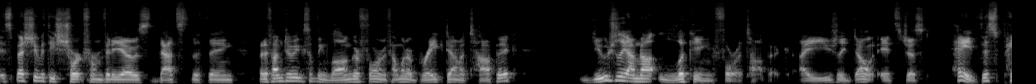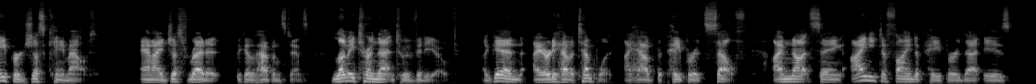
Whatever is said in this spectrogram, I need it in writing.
especially with these short form videos, that's the thing. But if I'm doing something longer form, if I want to break down a topic, usually I'm not looking for a topic. I usually don't. It's just, hey, this paper just came out and I just read it because of happenstance. Let me turn that into a video. Again, I already have a template. I have the paper itself. I'm not saying I need to find a paper that is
